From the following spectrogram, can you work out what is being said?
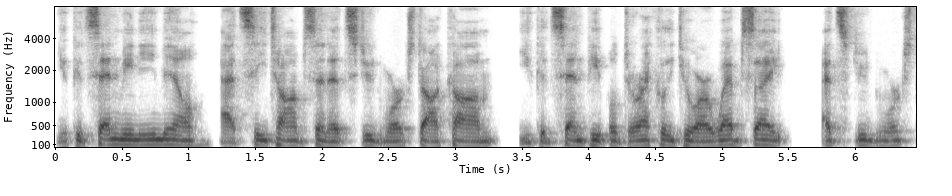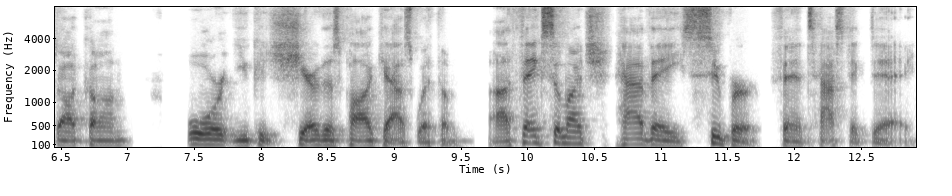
You could send me an email at cthompson at studentworks.com. You could send people directly to our website at studentworks.com or you could share this podcast with them. Uh, thanks so much. Have a super fantastic day.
